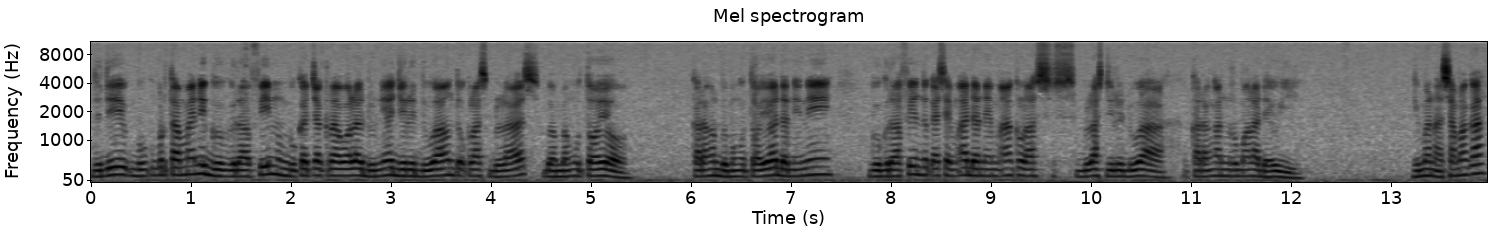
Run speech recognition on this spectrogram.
Jadi buku pertama ini geografi membuka cakrawala dunia jilid 2 untuk kelas 11 Bambang Utoyo. Karangan Bambang Utoyo dan ini Geografi untuk SMA dan MA kelas 11 jilid 2 karangan Rumala Dewi. Gimana? Sama kah?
